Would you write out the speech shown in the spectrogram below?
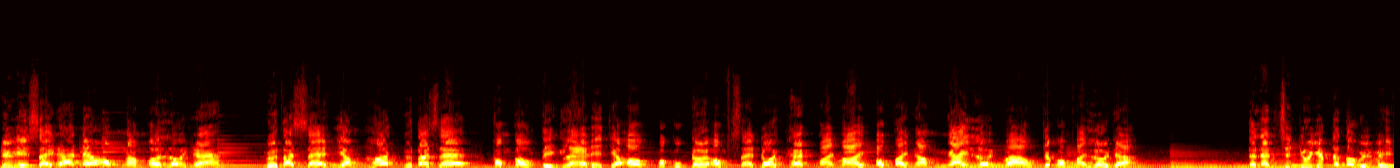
Điều gì xảy ra nếu ông nằm ở lối ra? Người ta sẽ dâng hết, người ta sẽ không còn tiền lẻ để cho ông, và cuộc đời ông sẽ đói khát mãi mãi. Ông phải nằm ngay lối vào, chứ không phải lối ra. Để nên xin Chúa giúp cho tôi quý vị,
